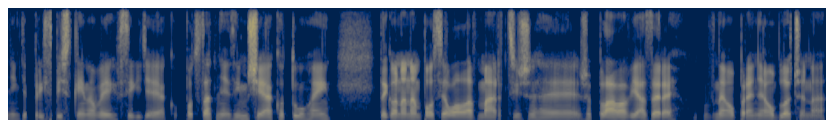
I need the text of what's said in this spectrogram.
niekde pri Spišskej Novej Vsi, kde je ako podstatne zimšie ako tu, hej. Tak ona nám posielala v marci, že, že pláva v jazere v neoprene oblečená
